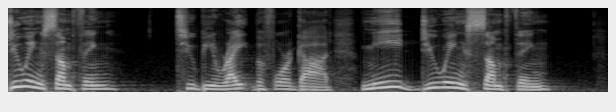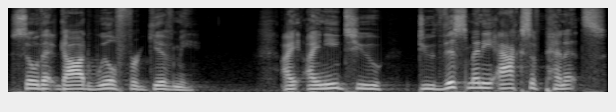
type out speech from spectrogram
doing something to be right before God, me doing something so that God will forgive me. I, I need to do this many acts of penance,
